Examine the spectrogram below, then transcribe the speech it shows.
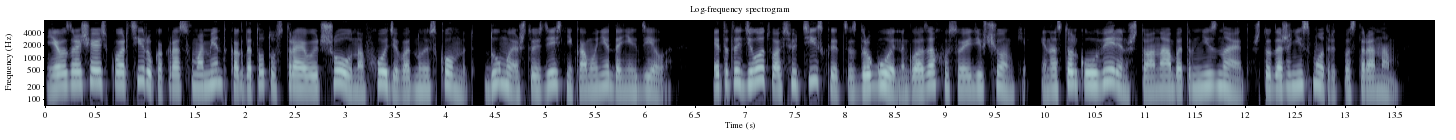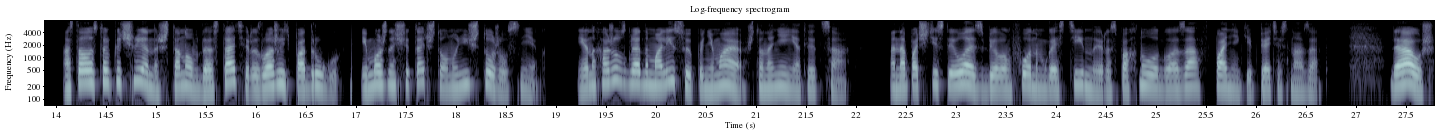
Я возвращаюсь в квартиру как раз в момент, когда тот устраивает шоу на входе в одну из комнат, думая, что здесь никому нет до них дела. Этот идиот вовсю тискается с другой на глазах у своей девчонки и настолько уверен, что она об этом не знает, что даже не смотрит по сторонам. Осталось только члены штанов достать и разложить подругу, и можно считать, что он уничтожил снег. Я нахожу взглядом Алису и понимаю, что на ней нет лица. Она почти слилась с белым фоном гостиной и распахнула глаза в панике, пятясь назад. Да уж,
